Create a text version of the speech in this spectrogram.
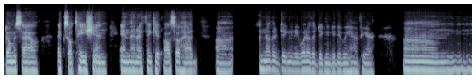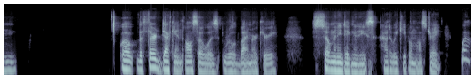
domicile, exaltation, and then I think it also had uh, another dignity. What other dignity did we have here? Um, well, the third decan also was ruled by Mercury. So many dignities. How do we keep them all straight? Well,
